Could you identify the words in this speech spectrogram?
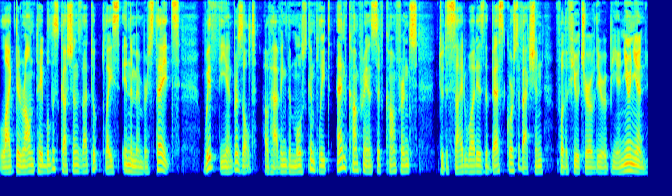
like the roundtable discussions that took place in the member states, with the end result of having the most complete and comprehensive conference to decide what is the best course of action for the future of the European Union.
